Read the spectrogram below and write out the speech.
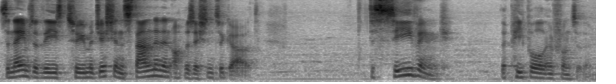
It's the names of these two magicians standing in opposition to God, deceiving the people in front of them.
